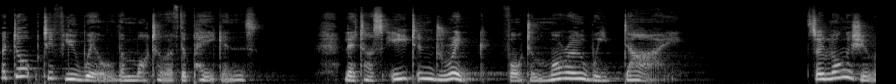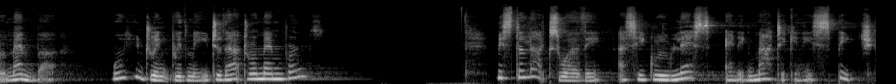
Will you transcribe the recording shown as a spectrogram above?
Adopt, if you will, the motto of the pagans Let us eat and drink, for tomorrow we die. So long as you remember, will you drink with me to that remembrance? Mr. Laxworthy, as he grew less enigmatic in his speech,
